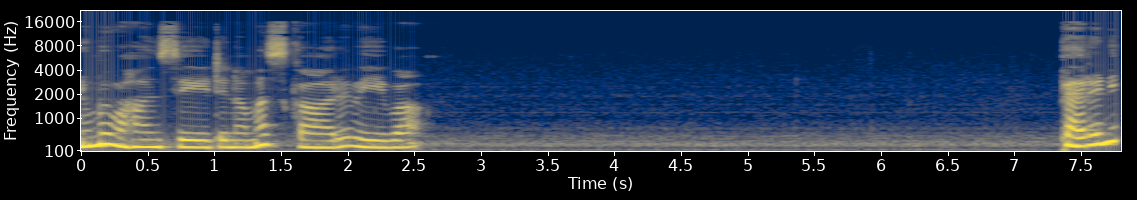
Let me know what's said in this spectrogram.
නුඹ වහන්සේට নমස්කාර වේවා. පැරණි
